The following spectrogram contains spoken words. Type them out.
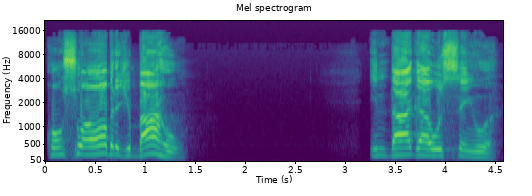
com sua obra de barro, indaga o Senhor.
